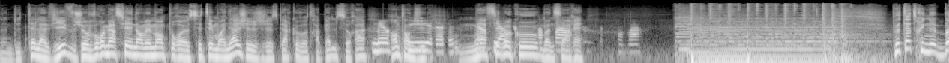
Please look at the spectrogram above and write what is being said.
de Tel Aviv. Je vous remercie énormément pour ces témoignages et j'espère que votre appel sera entendu. merci, beaucoup. Bonne soirée. Au revoir. Peut-être une bonne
